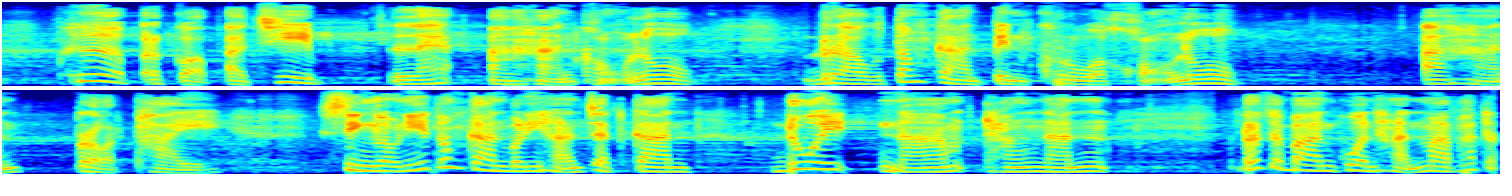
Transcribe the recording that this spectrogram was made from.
ำเพื่อประกอบอาชีพและอาหารของโลก เราต้องการเป็นครัวของโลก อาหารปลอดภัย สิ่งเหล่านี้ต้องการบริหารจัดการ ด้วยน้ำทั้งนั้น รัฐบาลควรหันมาพัฒ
